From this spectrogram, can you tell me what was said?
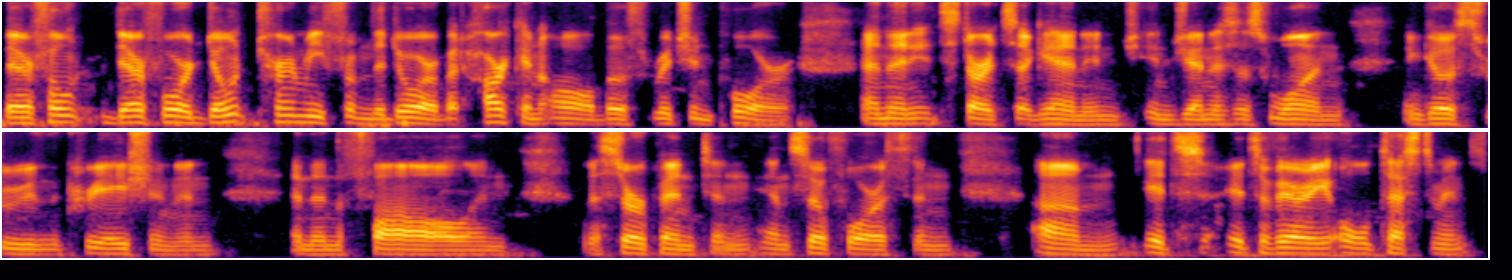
Therefore, therefore, don't turn me from the door, but hearken all, both rich and poor. And then it starts again in, in Genesis 1 and goes through the creation and, and then the fall and the serpent and, and so forth. And um, it's, it's a very Old Testament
